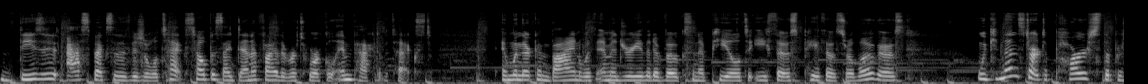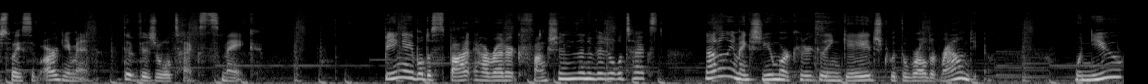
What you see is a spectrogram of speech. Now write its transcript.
these aspects of a visual text help us identify the rhetorical impact of a text. And when they're combined with imagery that evokes an appeal to ethos, pathos, or logos, we can then start to parse the persuasive argument that visual texts make. Being able to spot how rhetoric functions in a visual text not only makes you more critically engaged with the world around you, when you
